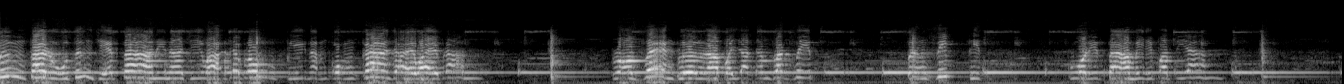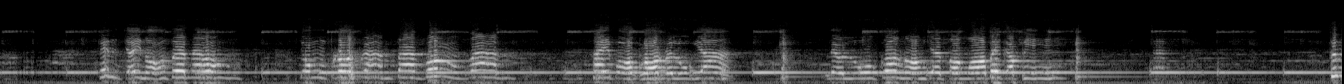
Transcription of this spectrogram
นึ่งตารู้ถึงเจตนานี่นะชีวะจะปลงปีนั้นคงกล้าใจไหวพรันปลอดแสงเพลิงราประหยัดอันศักสิทธิ์ตั้งสิบทิศกลัวดิตามีปฏิญาณ เห็นใจหนองเตือนน้องจงโปรดการตาก้องสานให้บอกหลอดไปลูกยาแล้วลูกก็น้องจะต้องงอไปกับพี่ซึ่ง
